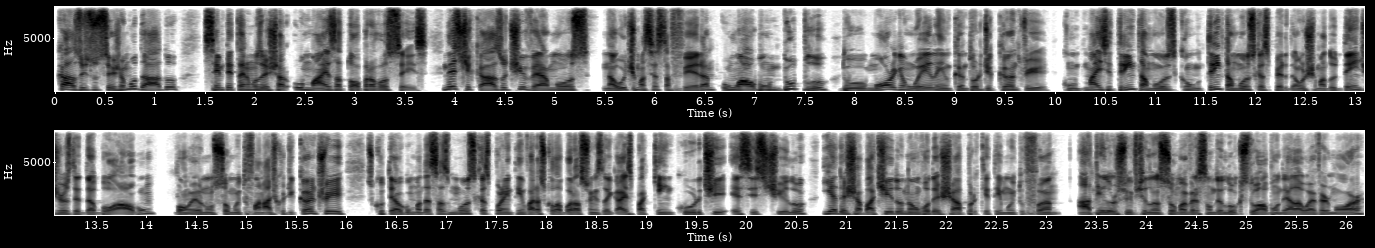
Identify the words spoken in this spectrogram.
Caso isso seja mudado, sempre tentaremos deixar o mais atual para vocês. Neste caso, tivemos, na última sexta-feira, um álbum duplo do Morgan Wallen, o cantor de country, com mais de 30 músicas, com 30 músicas, perdão, chamado Dangerous The Double Album. Bom, eu não sou muito fanático de country, escutei alguma dessas músicas, porém tem várias colaborações legais para quem curte esse estilo. Ia deixar batido, não vou deixar porque tem muito fã. A Taylor Swift lançou uma versão deluxe do álbum dela, o Evermore.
